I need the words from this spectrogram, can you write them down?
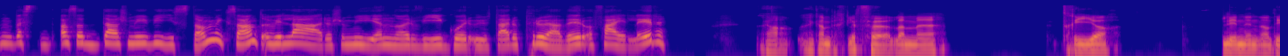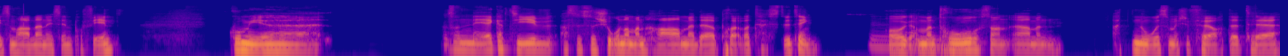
den beste Altså, det er så mye visdom, ikke sant? Og vi lærer så mye når vi går ut der og prøver og feiler. Ja, jeg kan virkelig føle med trierlinjen og de som har den i sin profil, hvor mye altså, negativ assosiasjoner man har med det å prøve å teste ut ting. Og man tror sånn ja, men at noe som ikke førte til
